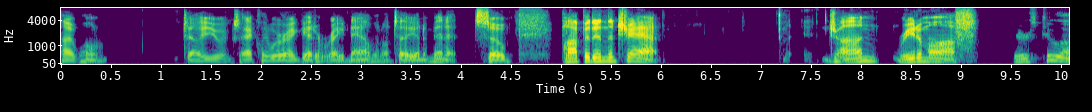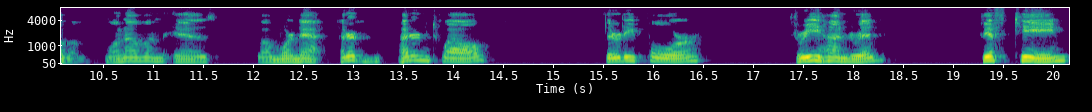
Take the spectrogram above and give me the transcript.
I won't tell you exactly where I get it right now, but I'll tell you in a minute. So pop it in the chat. John, read them off. There's two of them. One of them is, well, more than that 100, 112, 34, 300, 15,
